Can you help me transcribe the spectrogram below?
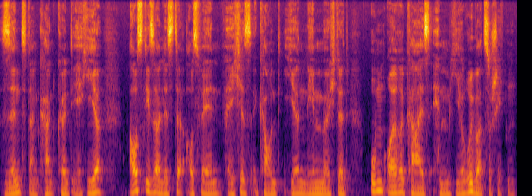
sind, dann könnt ihr hier aus dieser Liste auswählen, welches Account ihr nehmen möchtet, um eure KSM hier rüber zu schicken.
